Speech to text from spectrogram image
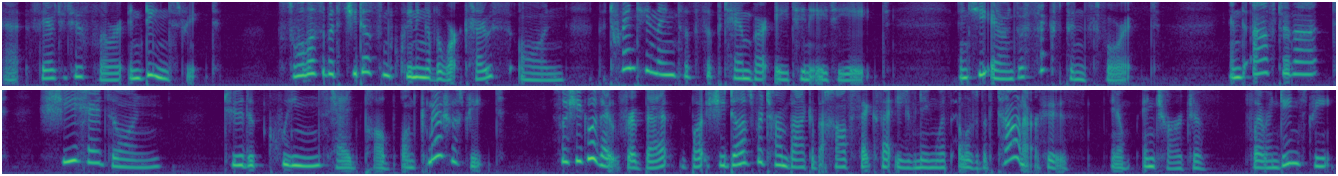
at 32 Flower and Dean Street. So Elizabeth, she does some cleaning of the workhouse on the 29th of September 1888, and she earns a sixpence for it. And after that, she heads on to the Queen's Head pub on Commercial Street. So she goes out for a bit, but she does return back about half six that evening with Elizabeth Tanner, who's, you know, in charge of Dean Street.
